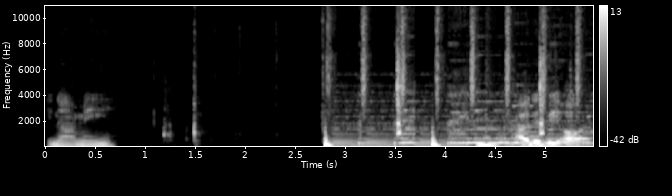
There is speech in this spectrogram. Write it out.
You know what I mean? Oh, this be hard.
